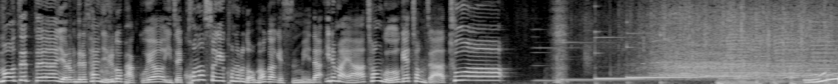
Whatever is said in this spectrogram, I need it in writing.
뭐 어쨌든 여러분들의 사연 읽어봤고요. 이제 코너 속의 코너로 넘어가겠습니다. 이름하여 전국 애청자 투어. 우.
